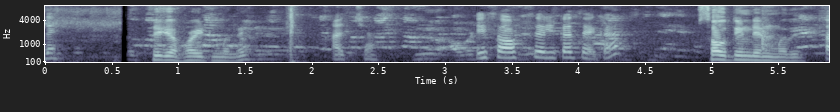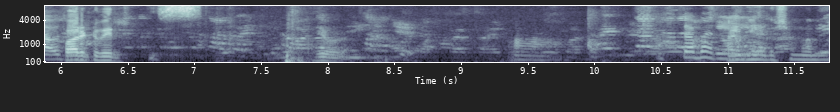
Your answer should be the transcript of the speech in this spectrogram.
दे. ठीक आहे व्हाईटमध्ये अच्छा. ही सॉफ्ट सिल्कच आहे का? साऊथ इंडियनमध्ये South पार्टवेअर हे बघा. मस्त भरलेली आहे. कशामध्ये?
